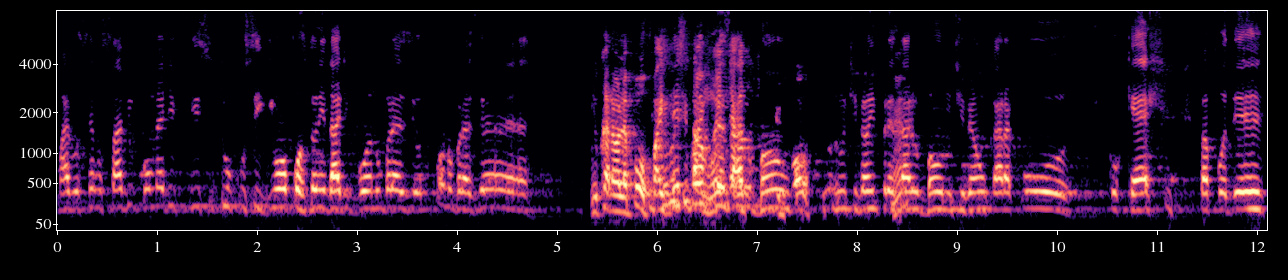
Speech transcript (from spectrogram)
mas você não sabe como é difícil tu conseguir uma oportunidade boa no Brasil. Pô, no Brasil é. E o cara olha, pô, faz desse tamanho. Um bom, não tiver um empresário é? bom, não tiver um cara com com cash para poder.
